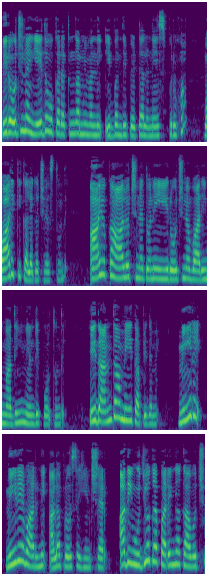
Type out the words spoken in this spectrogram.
ఈ రోజున ఏదో ఒక రకంగా మిమ్మల్ని ఇబ్బంది పెట్టాలనే స్పృహ వారికి కలగచేస్తుంది ఆ యొక్క ఆలోచనతోనే ఈ రోజున వారి మది నిండిపోతుంది. ఇదంతా మీ తప్పిదమే. మీరే మీరే వారిని అలా ప్రోత్సహించారు. అది ఉద్యోగ పరంగా కావచ్చు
